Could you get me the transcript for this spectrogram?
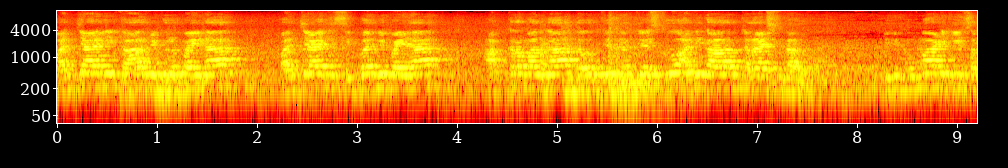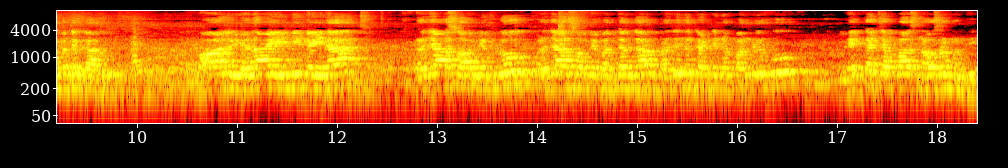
పంచాయతీ కార్మికులపైన పంచాయతీ సిబ్బంది పైన అక్రమంగా దౌర్జన్యం చేస్తూ అధికారం చలాయిస్తున్నారు. ఇది ముమ్మాటికి సమ్మతి కాదు. వాళ్ళు ఎలా ఎన్నికైనా ప్రజాస్వామ్యంలో ప్రజాస్వామ్యబద్ధంగా ప్రజలు కట్టిన పనులకు లెక్క చెప్పాల్సిన అవసరం ఉంది.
